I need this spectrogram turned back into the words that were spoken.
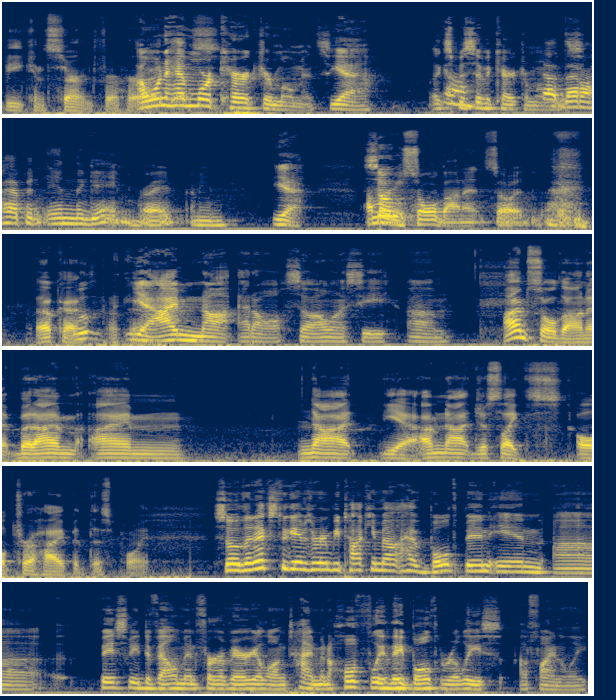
be concerned for her. I want to have more character moments. Yeah, like Yeah, specific character that, moments. that'll happen in the game, right? I mean, yeah. I'm So already sold on it, so it, Okay. well, okay. yeah, I'm not at all. So I want to see. Um, I'm sold on it, but I'm I'm not. Yeah, I'm not just like ultra hype at this point. So the next two games we're going to be talking about have both been in uh, basically development for a very long time, and hopefully they both release uh, finally.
